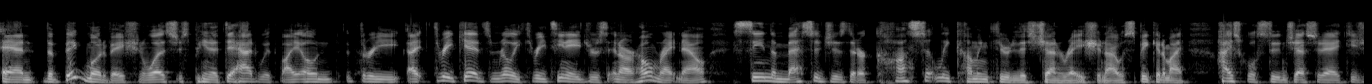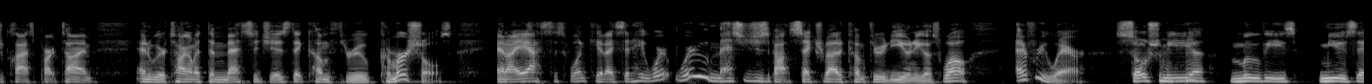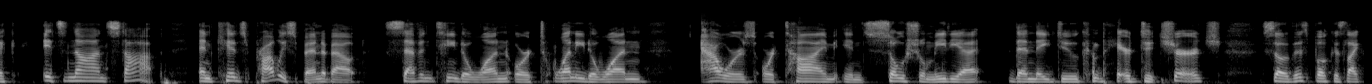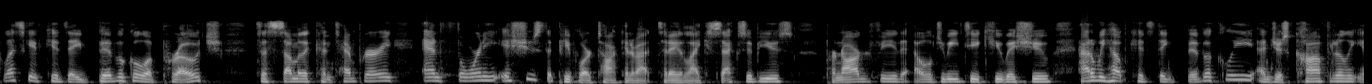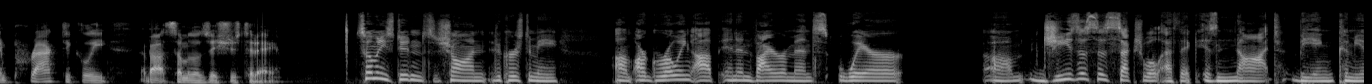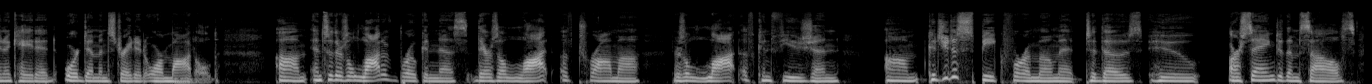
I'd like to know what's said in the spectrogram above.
And the big motivation was just being a dad with my own three uh, three kids and really three teenagers in our home right now, seeing the messages that are constantly coming through to this generation. I was speaking to my high school students yesterday. I teach a class part time, and we were talking about the messages that come through commercials. And I asked this one kid, I said, Hey, where, where do messages about sexuality come through to you? And he goes, Well, everywhere social media, movies, music, it's nonstop. And kids probably spend about 17 to 1 or 20 to 1 hours or time in social media than they do compared to church. So this book is like, let's give kids a biblical approach to some of the contemporary and thorny issues that people are talking about today, like sex abuse, pornography, the LGBTQ issue. How do we help kids think biblically and just confidently and practically about some of those issues today? So many students, Sean, it occurs to me, um, are growing up in environments where um, Jesus' sexual ethic is not being communicated or demonstrated or modeled. Um, and so there's a lot of brokenness, there's a lot of trauma, there's a lot of confusion. Um, could you just speak for a moment to those who are saying to themselves,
